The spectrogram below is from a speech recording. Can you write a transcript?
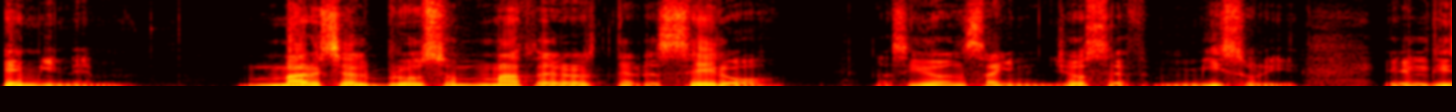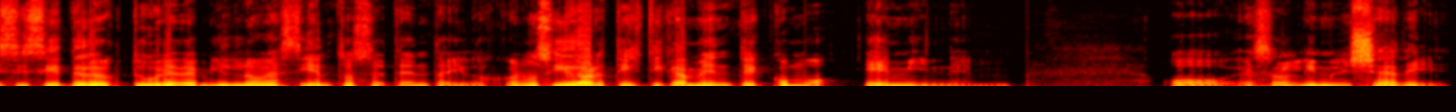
Eminem. Marshall Bruce Mather III, nacido en St. Joseph, Missouri, el 17 de octubre de 1972, conocido artísticamente como Eminem, o Slim Shady,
